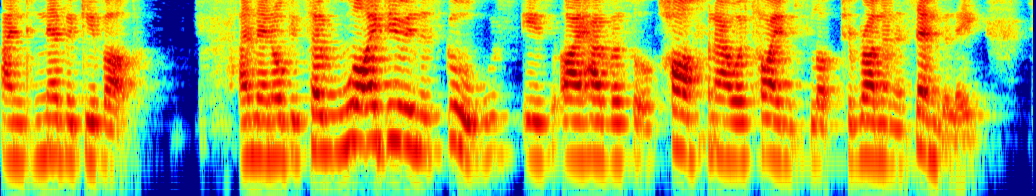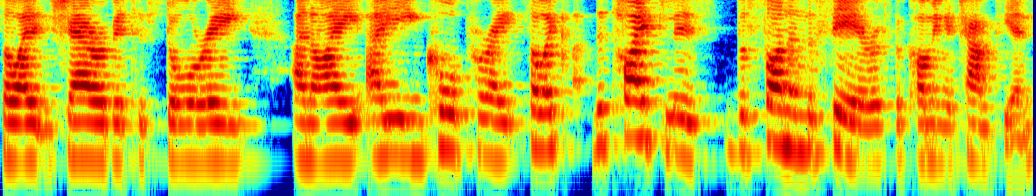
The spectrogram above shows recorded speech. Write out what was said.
and never give up. And then obviously, so what I do in the schools is I have a sort of half an hour time slot to run an assembly. So I share a bit of story and I, I incorporate, so I, the title is The Fun and the Fear of Becoming a Champion.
